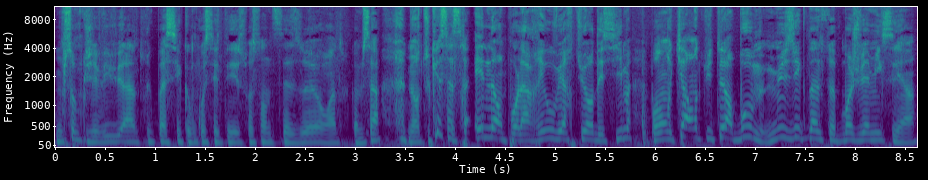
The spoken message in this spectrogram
Il me semble que j'avais vu un truc passer comme quoi c'était 76 heures ou un truc comme ça. Mais en tout cas, ça serait énorme pour la réouverture des sims. Pendant 48 heures, boum, musique non-stop. Moi, je viens mixer. Hein.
